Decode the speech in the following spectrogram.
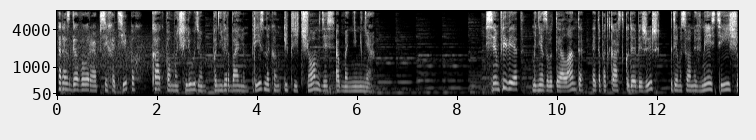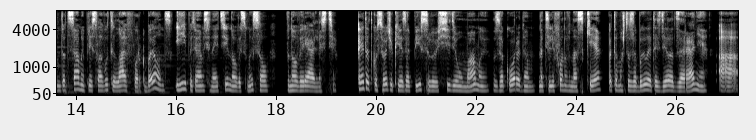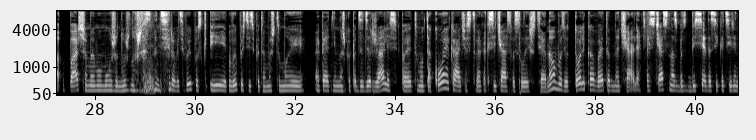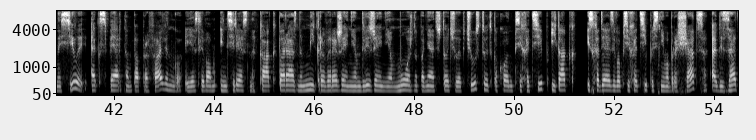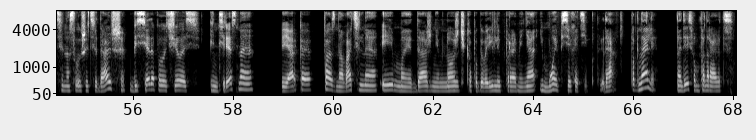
Разговоры о психотипах, как помочь людям по невербальным признакам и при чем здесь «Обмани меня». Всем привет! Меня зовут Иоланта. Это подкаст «Куда бежишь?», где мы с вами вместе ищем тот самый пресловутый life-work balance и пытаемся найти новый смысл в новой реальности. Этот кусочек я записываю, сидя у мамы, за городом, на телефон в носке, потому что забыла это сделать заранее, а Паше, моему мужу, нужно уже смонтировать выпуск и выпустить, потому что мы опять немножко подзадержались. Поэтому такое качество, как сейчас вы слышите, оно будет только в этом начале. А сейчас у нас будет беседа с Екатериной Силой, экспертом по профайлингу. И если вам интересно, как по разным микровыражениям, движениям можно понять, что человек чувствует, какой он психотип и как исходя из его психотипа, с ним обращаться. Обязательно слушайте дальше. Беседа получилась интересная, яркая, познавательная, и мы даже немножечко поговорили про меня и мой психотип. Тогда погнали! Надеюсь, вам понравится.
